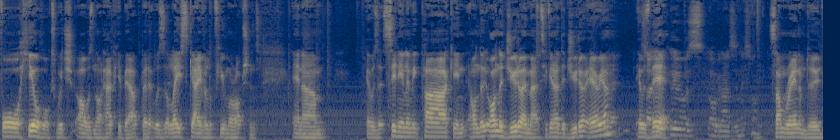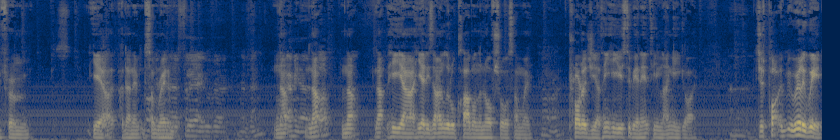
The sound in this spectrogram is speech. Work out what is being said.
for heel hooks, which I was not happy about. But it was at least gave a few more options, and um, it was at Sydney Olympic Park in on the on the judo mats. If you know the judo area, it was So there. Who, who was organising this one? Some random dude from yeah, I, I don't know some random. affiliated with a, an event. No, I mean, no, no, no. He uh, he had his own little club on the North Shore somewhere. Right. Prodigy. I think he used to be an Anthony Lange guy. Ah. Just po- really weird.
